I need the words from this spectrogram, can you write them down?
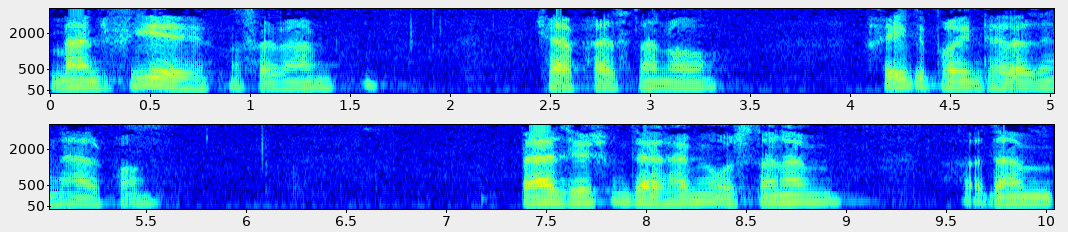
منفی مثلا کف هستن و خیلی پایین تر از این حرفان بعضیشون در همین استانم آدم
